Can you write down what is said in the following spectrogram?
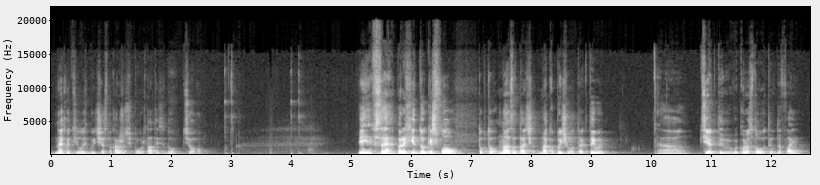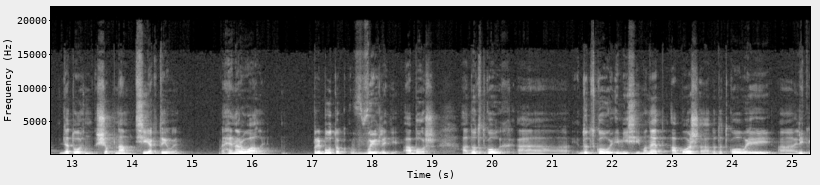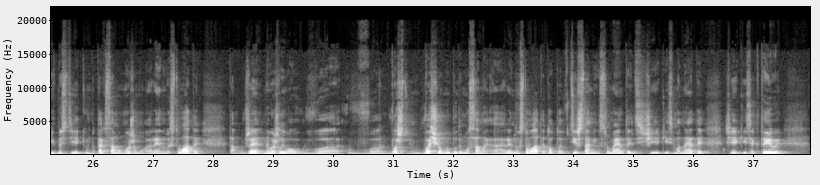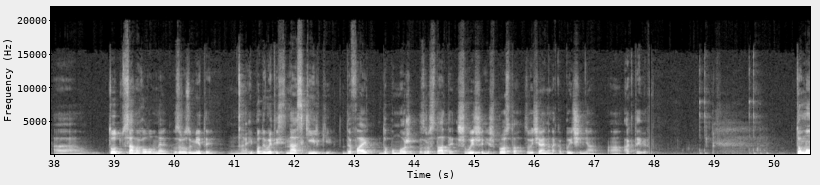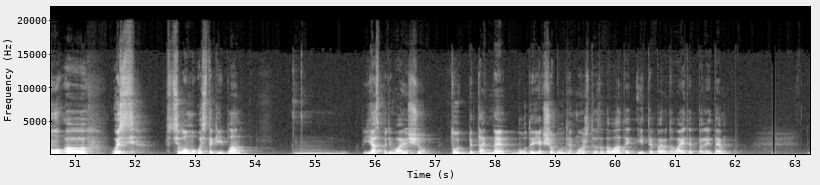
не хотілося б, чесно кажучи, повертатись до цього. І все, перехід до кешфлоу. Тобто, у нас задача накопичувати активи, ці активи використовувати в DeFi для того, щоб нам ці активи генерували прибуток в вигляді або ж додаткових, додаткової емісії монет, або ж додаткової ліквідності, яку ми так само можемо реінвестувати. Там вже неважливо в, в, ваш- во що ми будемо саме е, реінвестувати, тобто в ті ж самі інструменти, чи якісь монети, чи якісь активи. Тут саме головне зрозуміти і подивитись, наскільки DeFi допоможе зростати швидше, ніж просто звичайне накопичення активів. Тому е, ось в цілому ось такий план. Я сподіваюся, що тут питань не буде. Якщо буде, можете задавати. І тепер давайте перейдемо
